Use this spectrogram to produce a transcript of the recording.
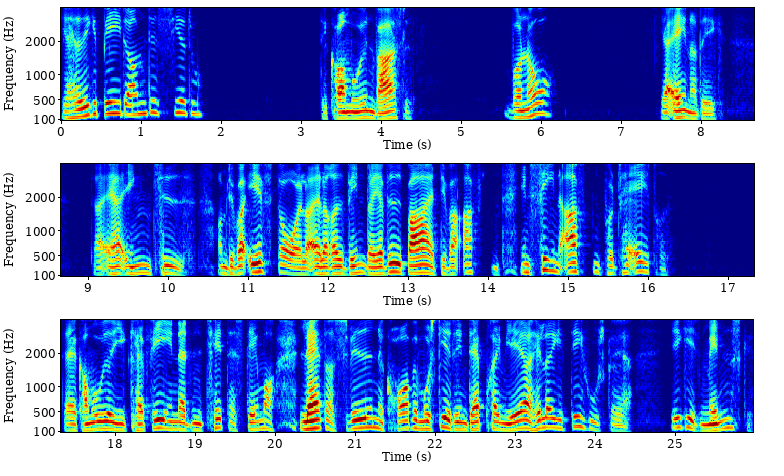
Jeg havde ikke bedt om det, siger du. Det kom uden varsel. Hvornår? Jeg aner det ikke. Der er ingen tid. Om det var efterår eller allerede vinter. Jeg ved bare, at det var aften. En sen aften på teatret. Da jeg kom ud i caféen er den tæt af stemmer, latter, svedende kroppe, måske er det endda premiere, heller ikke det husker jeg. Ikke et menneske,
